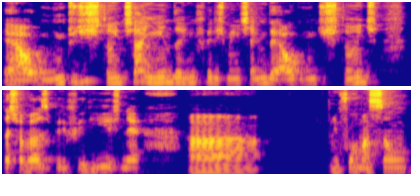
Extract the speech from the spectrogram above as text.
é algo muito distante ainda, infelizmente ainda é algo muito distante das favelas e periferias, né? A, informação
